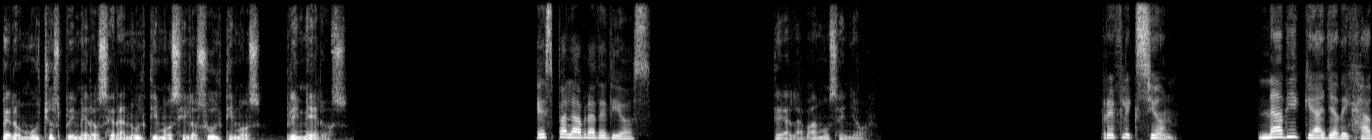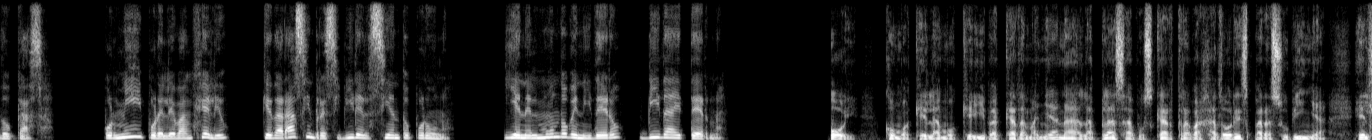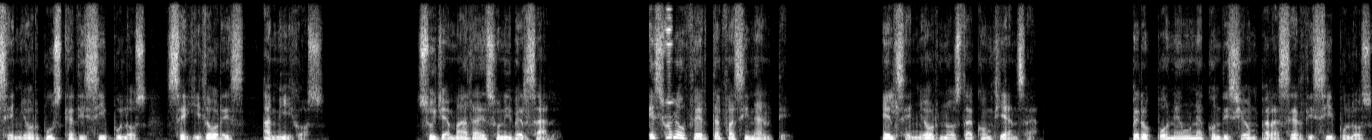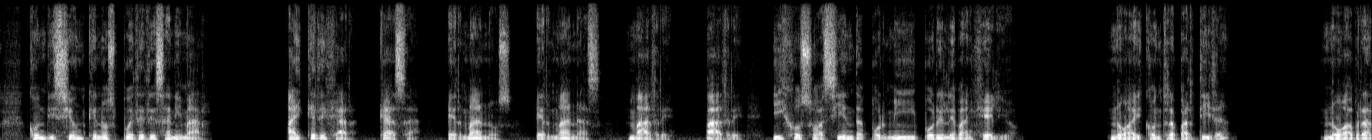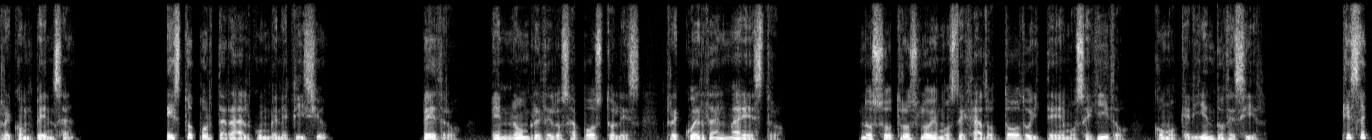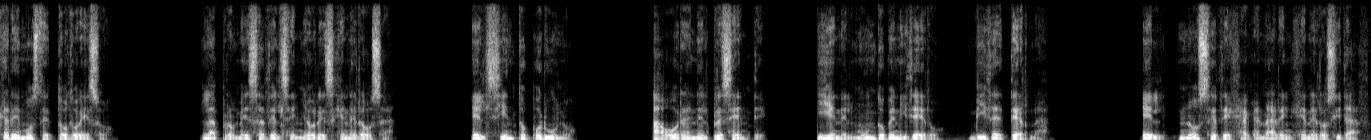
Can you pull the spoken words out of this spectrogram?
Pero muchos primeros serán últimos y los últimos, primeros. Es palabra de Dios. Te alabamos, Señor. Reflexión. Nadie que haya dejado casa. Por mí y por el Evangelio, quedará sin recibir el ciento por uno. Y en el mundo venidero, vida eterna. Hoy, como aquel amo que iba cada mañana a la plaza a buscar trabajadores para su viña, el Señor busca discípulos, seguidores, amigos. Su llamada es universal. Es una oferta fascinante. El Señor nos da confianza. Pero pone una condición para ser discípulos, condición que nos puede desanimar. Hay que dejar casa, hermanos, hermanas, madre, padre, hijos o hacienda por mí y por el Evangelio. ¿No hay contrapartida? ¿No habrá recompensa? ¿Esto portará algún beneficio? Pedro, en nombre de los apóstoles, recuerda al Maestro. Nosotros lo hemos dejado todo y te hemos seguido, como queriendo decir. ¿Qué sacaremos de todo eso? La promesa del Señor es generosa. El ciento por uno. Ahora en el presente. Y en el mundo venidero, vida eterna. Él no se deja ganar en generosidad.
